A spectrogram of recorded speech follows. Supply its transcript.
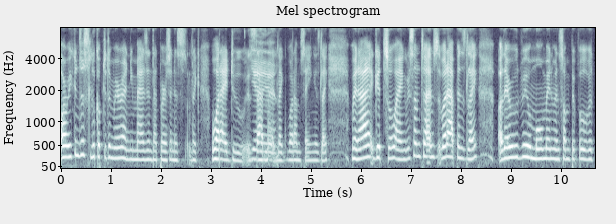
or you can just look up to the mirror and imagine that person is like what i do is Yeah, that yeah. my, like what i'm saying is like when i get so angry sometimes what happens like uh, there would be a moment when some people would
